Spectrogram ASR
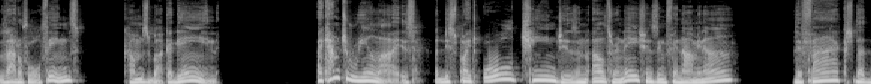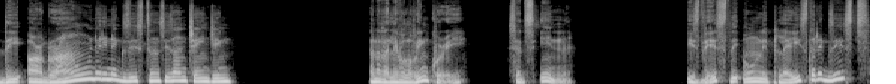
that of all things, comes back again. I come to realize that despite all changes and alternations in phenomena, the fact that they are grounded in existence is unchanging. Another level of inquiry sets in. Is this the only place that exists?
